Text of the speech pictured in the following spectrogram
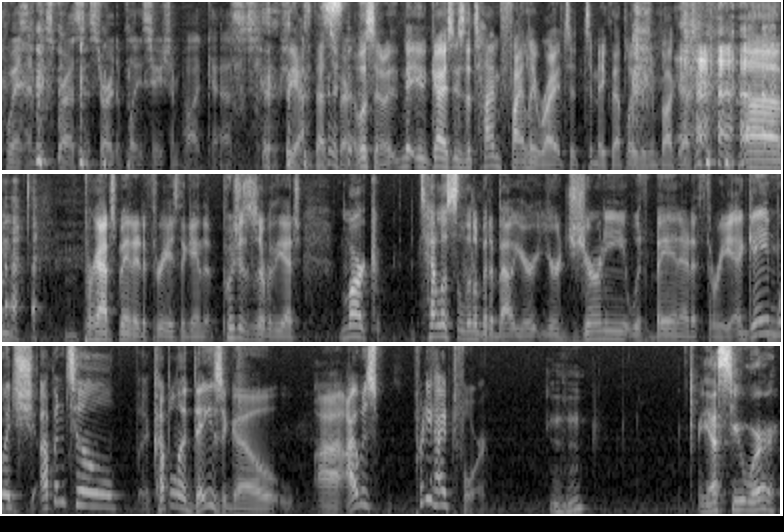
quit NXpress and started the PlayStation podcast. Yeah, that's fair. Listen, guys, is the time finally right to, to make that PlayStation podcast? um, perhaps Bayonetta 3 is the game that pushes us over the edge. Marc, tell us a little bit about your, your journey with Bayonetta 3, a game which, up until a couple of days ago, uh, I was pretty hyped for. Hmm. Yes, you were.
